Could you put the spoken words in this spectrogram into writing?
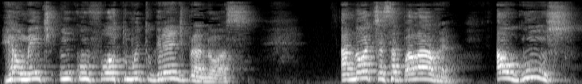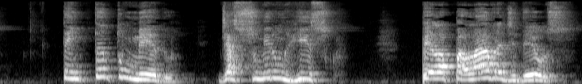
realmente um conforto muito grande para nós. Anote essa palavra. Alguns têm tanto medo de assumir um risco pela palavra de Deus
